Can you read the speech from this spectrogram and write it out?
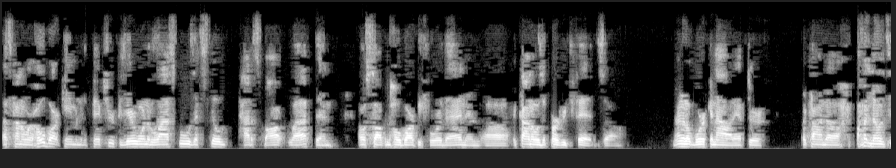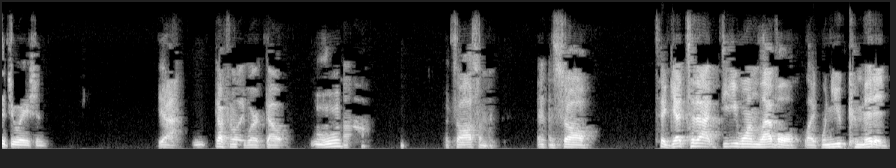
that's kind of where Hobart came into the picture because they were one of the last schools that still had a spot left. And I was talking to Hobart before then and, uh, it kind of was a perfect fit. So I ended up working out after a kind of unknown situation. Yeah, definitely worked out. hmm That's awesome. And so to get to that D1 level, like when you committed,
